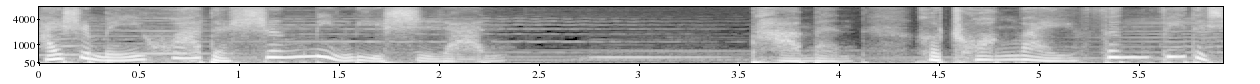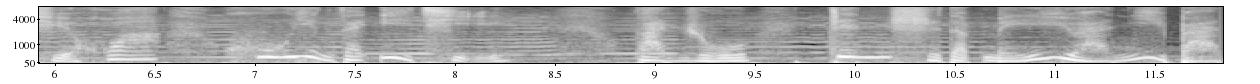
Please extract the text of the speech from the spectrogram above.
还是梅花的生命力使然，它们和窗外纷飞的雪花呼应在一起，宛如真实的梅园一般。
